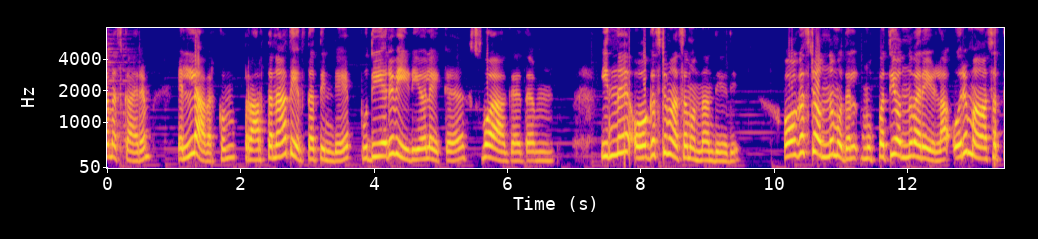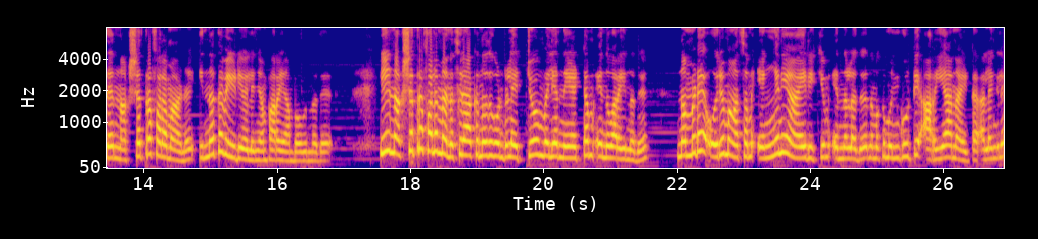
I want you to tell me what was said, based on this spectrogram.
നമസ്കാരം. എല്ലാവർക്കും പ്രാർത്ഥനാ തീർത്ഥത്തിന്റെ പുതിയൊരു വീഡിയോയിലേക്ക് സ്വാഗതം. ഇന്ന് ഓഗസ്റ്റ് മാസം ഒന്നാം തീയതി. ഓഗസ്റ്റ് ഒന്ന് മുതൽ മുപ്പത്തി ഒന്ന് വരെയുള്ള ഒരു മാസത്തെ നക്ഷത്രഫലമാണ് ഇന്നത്തെ വീഡിയോയിൽ ഞാൻ പറയാൻ പോകുന്നത്. ഈ നക്ഷത്രഫലം മനസ്സിലാക്കുന്നത് കൊണ്ടുള്ള ഏറ്റവും വലിയ നേട്ടം എന്ന് പറയുന്നത് നമ്മുടെ ഒരു മാസം എങ്ങനെയായിരിക്കും എന്നുള്ളത് നമുക്ക് മുൻകൂട്ടി അറിയാനായിട്ട് അല്ലെങ്കിൽ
